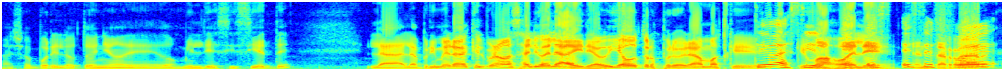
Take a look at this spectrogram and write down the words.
allá por el otoño de 2017. La, la primera vez que el programa salió al aire. Había otros programas que, Te iba a que decir, más vale es- ese enterrar, fue-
